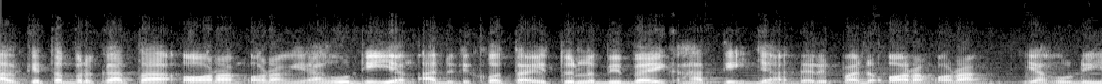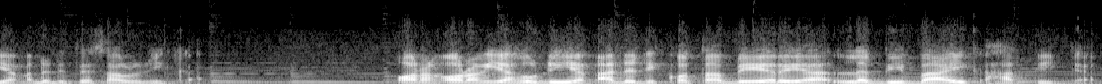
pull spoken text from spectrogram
Alkitab berkata orang-orang Yahudi yang ada di kota itu lebih baik hatinya daripada orang-orang Yahudi yang ada di Tesalonika. Orang-orang Yahudi yang ada di kota Berea lebih baik hatinya.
